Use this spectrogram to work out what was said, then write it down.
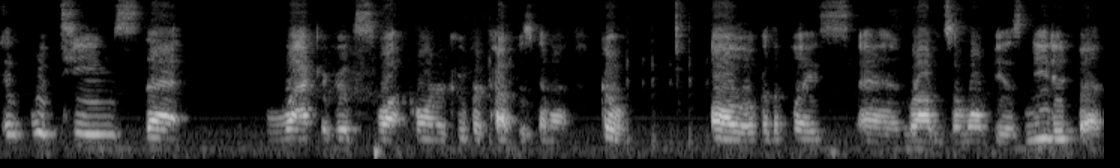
if with teams that lack a good slot corner, Cooper Kupp is going to go all over the place, and Robinson won't be as needed. But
